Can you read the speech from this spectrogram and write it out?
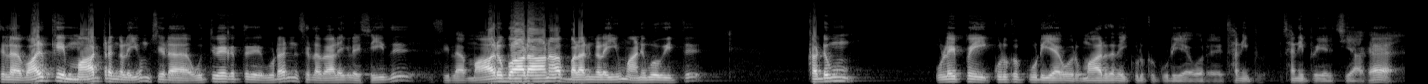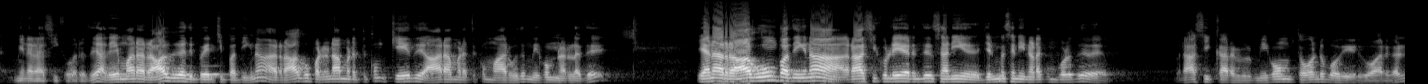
சில வாழ்க்கை மாற்றங்களையும் சில உத்வேகத்துடன் சில வேலைகளை செய்து சில மாறுபாடான பலன்களையும் அனுபவித்து கடும் உழைப்பை கொடுக்கக்கூடிய ஒரு மாறுதலை கொடுக்கக்கூடிய ஒரு சனி சனி பயிற்சியாக மீனராசிக்கு வருது. அதே மாதிரி ராகு அது பயிற்சி பார்த்தீங்கன்னா ராகு பன்னெண்டாம் இடத்துக்கும் கேது ஆறாம் இடத்துக்கும் மாறுவது மிகவும் நல்லது. ஏன்னா ராகுவும் பார்த்தீங்கன்னா ராசிக்குள்ளேயே இருந்து சனி ஜென்ம சனி நடக்கும் பொழுது ராசிக்காரர்கள் மிகவும் துவண்டு போயிடுவார்கள்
